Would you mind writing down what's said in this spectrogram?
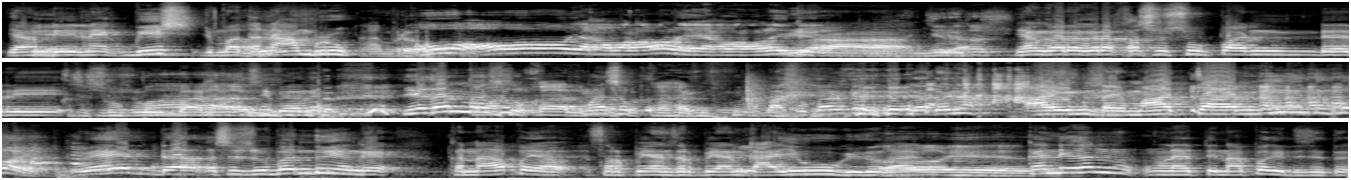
yang di naik bis jembatannya ambruk Nah, bro. Oh, oh, yang awal-awal ya, yang awal-awal itu. Iya. ya. Anjir Iya. itu yang gara-gara kesusupan dari kesusupan apa sih bilangnya? Iya kan masuk masuk masukan kan jatuhnya aing teh macan gitu boy. Beda kesusupan tuh yang kayak kenapa ya serpian-serpian kayu gitu kan. Oh, iya. Kan dia kan ngeliatin apa gitu situ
